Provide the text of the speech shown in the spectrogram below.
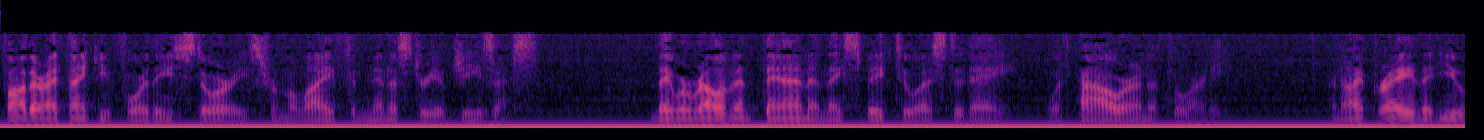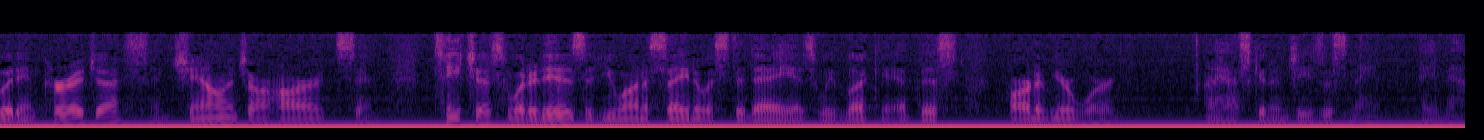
Father, I thank you for these stories from the life and ministry of Jesus. They were relevant then and they speak to us today with power and authority. And I pray that you would encourage us and challenge our hearts and teach us what it is that you want to say to us today as we look at this part of your word. I ask it in Jesus' name. Amen.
